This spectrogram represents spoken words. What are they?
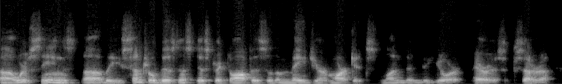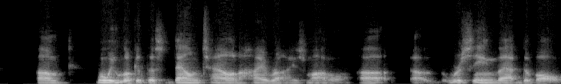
uh, we're seeing uh, the central business district office of the major markets, London, New York, Paris, et cetera. Um, when we look at this downtown high-rise model, uh, uh, we're seeing that devolve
